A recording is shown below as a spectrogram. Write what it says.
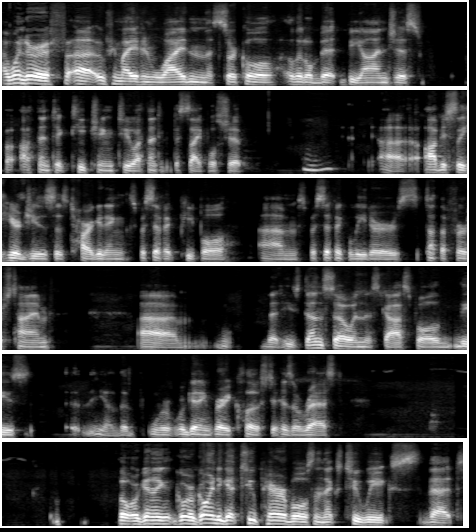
I wonder if, uh, if we might even widen the circle a little bit beyond just authentic teaching to authentic discipleship. Uh, obviously, here Jesus is targeting specific people, um, specific leaders. It's not the first time um, that he's done so in this gospel. These, you know, the, we're, we're getting very close to his arrest. But we're going to we're going to get two parables in the next two weeks that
